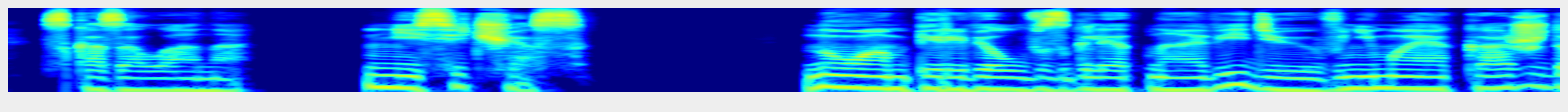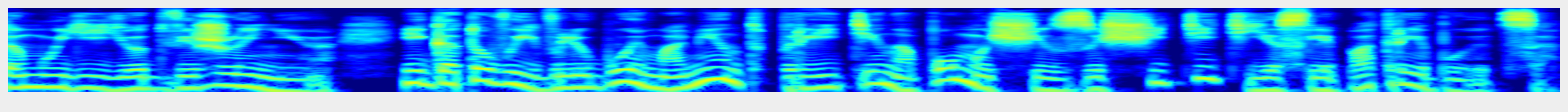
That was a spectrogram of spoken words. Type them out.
— сказала она. «Не сейчас». Нуам перевел взгляд на Овидию, внимая каждому ее движению и готовый в любой момент прийти на помощь и защитить, если потребуется.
